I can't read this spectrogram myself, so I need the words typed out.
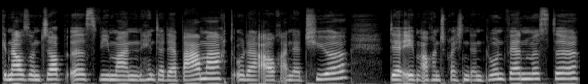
genauso ein Job ist, wie man hinter der Bar macht oder auch an der Tür, der eben auch entsprechend entlohnt werden müsste.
